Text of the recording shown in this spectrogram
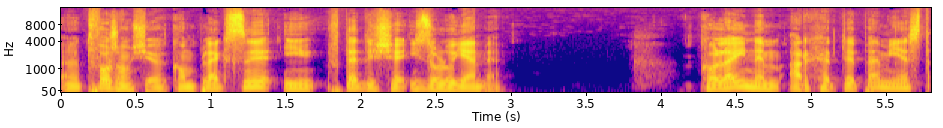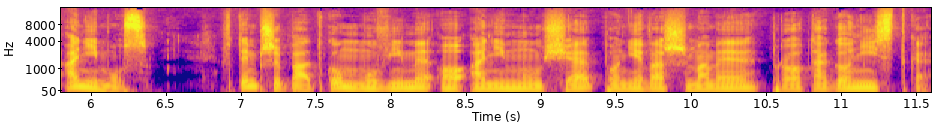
E, tworzą się kompleksy i wtedy się izolujemy. Kolejnym archetypem jest animus. W tym przypadku mówimy o animusie, ponieważ mamy protagonistkę.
